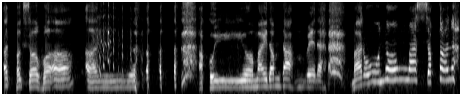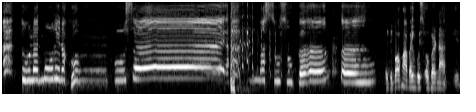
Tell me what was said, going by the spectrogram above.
at pagsawaan. Ako'y may damdamin Marunong masaktan Tulad mo rin akong pusay Nasusuka O di ba umaba yung voice over natin?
